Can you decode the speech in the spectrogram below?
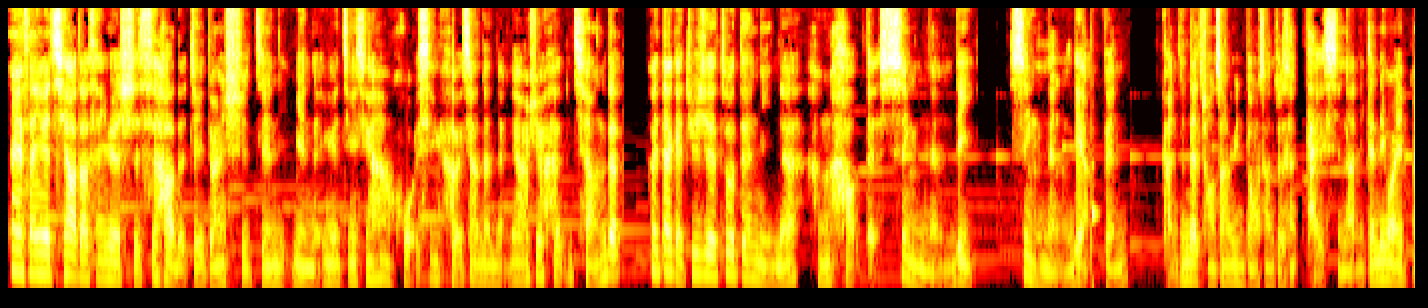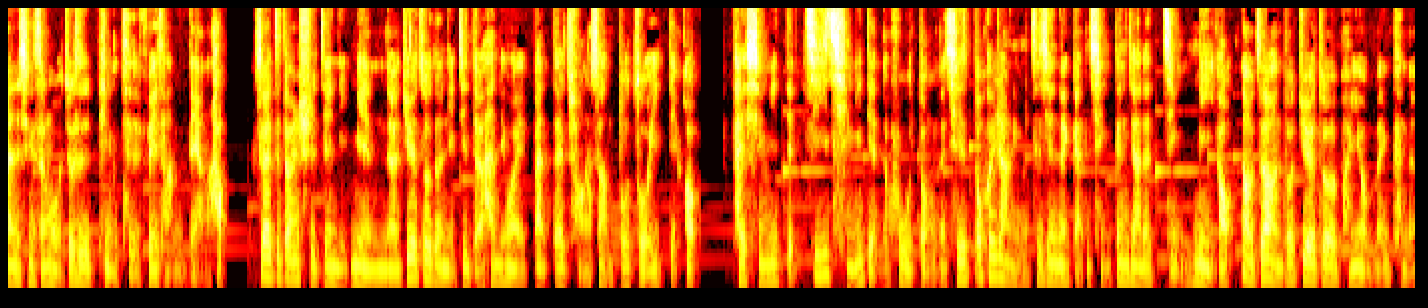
那在三月七号到三月十四号的这段时间里面呢，因为金星和火星合相的能量是很强的，会带给巨蟹座的你呢，很好的性能力、性能量跟。反正在床上运动上就是很开心啊！你跟另外一半性生活就是品质非常良好。所以在这段时间里面呢，巨蟹座的你记得和另外一半在床上多做一点哦，开心一点、激情一点的互动呢，其实都会让你们之间的感情更加的紧密哦。那我知道很多巨蟹座的朋友们可能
